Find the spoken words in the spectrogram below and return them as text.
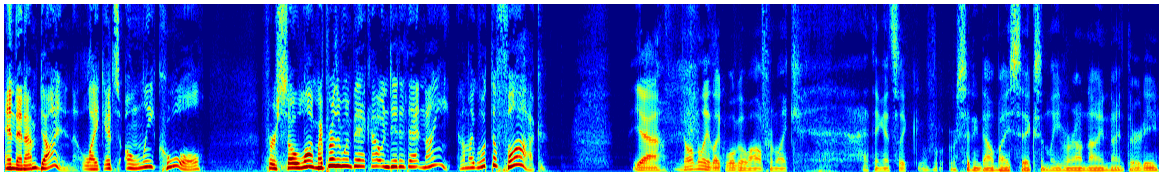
and then I'm done. Like it's only cool for so long. My brother went back out and did it that night, and I'm like, what the fuck? Yeah, normally like we'll go out from like, I think it's like we're sitting down by six and leave around nine nine thirty.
